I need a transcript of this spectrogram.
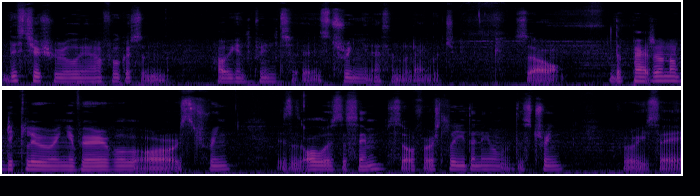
this tutorial we're gonna focus on how we can print a string in assembly language. So the pattern of declaring a variable or a string is always the same. So firstly the name of the string where we say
